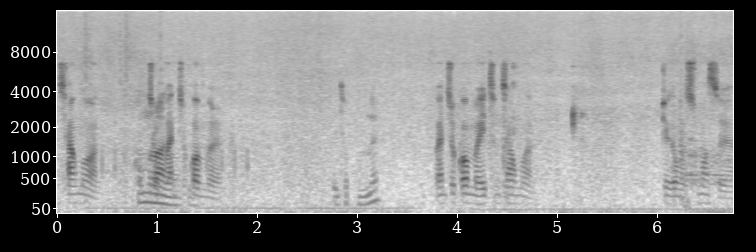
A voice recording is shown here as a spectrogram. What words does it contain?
창문. 건물 저 안에. 왼쪽 건물. 왼쪽 건물? 왼쪽 건물 2층 창문. 지금은 숨었어요.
